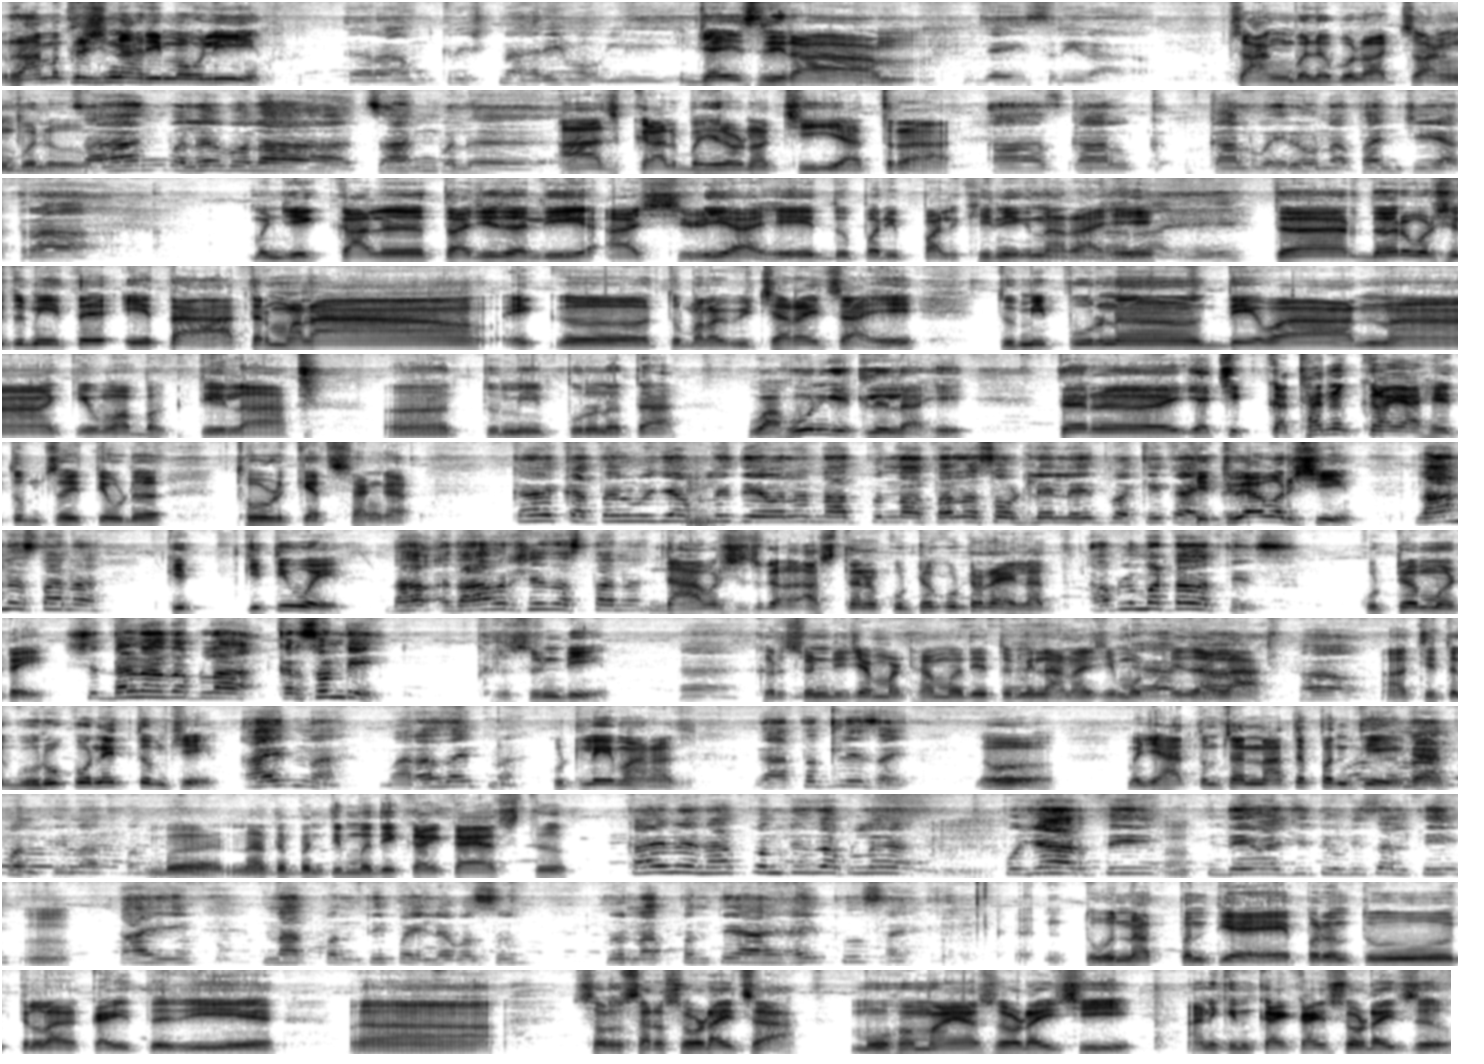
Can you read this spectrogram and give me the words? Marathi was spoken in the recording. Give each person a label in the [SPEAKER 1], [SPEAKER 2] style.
[SPEAKER 1] रामकृष्ण हरी माऊली
[SPEAKER 2] रामकृष्ण हरी माऊली
[SPEAKER 1] जय श्रीराम।
[SPEAKER 2] जय श्रीराम।
[SPEAKER 1] चांग भलं बोला चांग भलं।
[SPEAKER 2] चांग भलं बोला चांग भलं।
[SPEAKER 1] आज काल भैरवनाथची यात्रा।
[SPEAKER 2] आज काल काल भैरवनाथांची यात्रा।
[SPEAKER 1] म्हणजे काल ताजी झाली आज शिळी आहे दुपारी पालखी निघणार आहे. तर दरवर्षी तुम्ही इथं येता. तर मला एक तुम्हाला विचारायचं आहे तुम्ही पूर्ण देवांना किंवा भक्तीला तुम्ही पूर्णतः वाहून घेतलेलं आहे. तर याची कथानक काय आहे तुमचं? तेवढं थोडक्यात सांगा.
[SPEAKER 2] काय कथन म्हणजे आपले देवाला नाथ नाथाला सोडलेले आहेत बाकी काय.
[SPEAKER 1] कितव्या वर्षी?
[SPEAKER 2] लहान असताना.
[SPEAKER 1] कि किती वय?
[SPEAKER 2] दहा दहा वर्षच असताना.
[SPEAKER 1] दहा वर्षाचं असताना कुठं कुठं राहिलात?
[SPEAKER 2] आपलं मठावरतीच.
[SPEAKER 1] कुठं मठ आहे?
[SPEAKER 2] सिद्धनाथ आपला करसोंडी
[SPEAKER 1] खरसुंडी. खरसुंडीच्या मठामध्ये तुम्ही लहानाचे मोठे झाला.
[SPEAKER 2] हो.
[SPEAKER 1] तिथं गुरु कोण आहेत तुमचे?
[SPEAKER 2] आहेत ना. महाराज आहेत ना.
[SPEAKER 1] कुठले महाराज?
[SPEAKER 2] गातातलेच आहेत.
[SPEAKER 1] हो. म्हणजे हा तुमचा नाथपंथी आहे का?
[SPEAKER 2] नाथपंथी नाथपंथी.
[SPEAKER 1] बर. नाथपंथी मध्ये काय काय असतं?
[SPEAKER 2] काय नाही नाथपंथीच आपलं पूजा आरती देवाची तेवढी चालती.
[SPEAKER 1] हं.
[SPEAKER 2] आहे नाथपंथी पहिल्यापासून. जो नाथपंथी आहे आहे तोच आहे.
[SPEAKER 1] तो नाथपंथी आहे परंतु त्याला काहीतरी अं, संसार सोडायचा मोहमाया सोडायची आणखीन काय काय सोडायचं?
